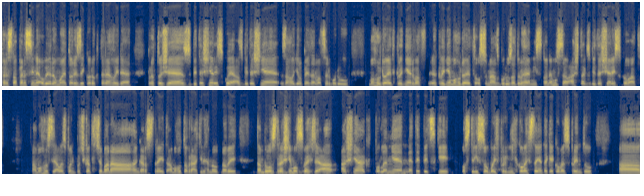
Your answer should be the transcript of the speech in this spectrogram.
Verstappen si neuvědomuje to riziko, do kterého jde, protože zbytečně riskuje a zbytečně zahodil 25 bodů, mohl dojet klidně, 20, klidně mohl dojet 18 bodů za druhé místo. Nemusel až tak zbytečně riskovat a mohl si alespoň počkat třeba na Hangar Straight a mohl to vrátit Hamiltonovi. Tam bylo strašně moc ve hře a až nějak podle mě netypicky ostrý souboj v prvních kolech, stejně tak jako ve sprintu. A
